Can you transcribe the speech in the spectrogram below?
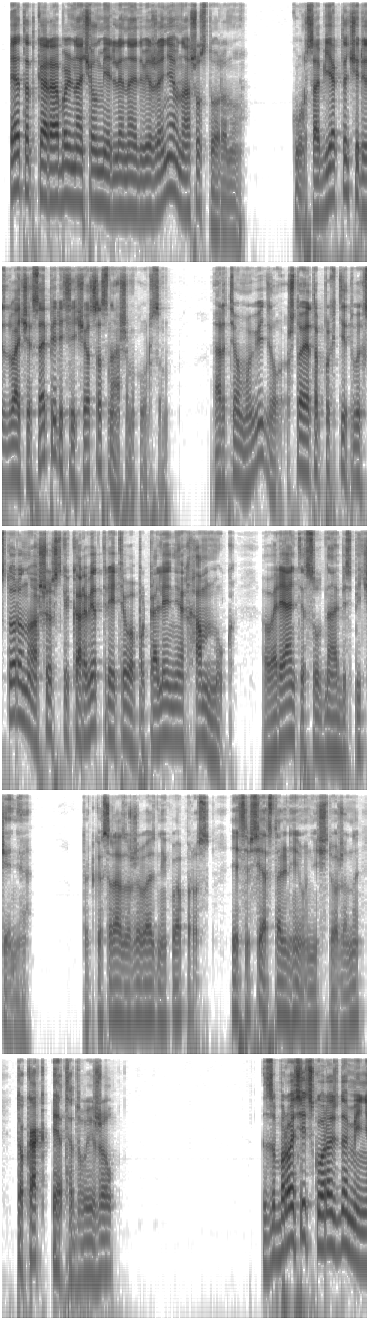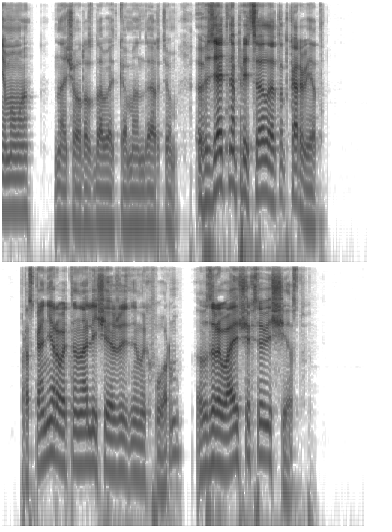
Этот корабль начал медленное движение в нашу сторону. Курс объекта через два часа пересечется с нашим курсом. Артем увидел, что это пыхтит в их сторону аширский корвет третьего поколения «Хамнук» в варианте судна обеспечения. Только сразу же возник вопрос. Если все остальные уничтожены, то как этот выжил? «Сбросить скорость до минимума», — начал раздавать команды Артем. «Взять на прицел этот корвет. Просканировать на наличие жизненных форм, взрывающихся веществ».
